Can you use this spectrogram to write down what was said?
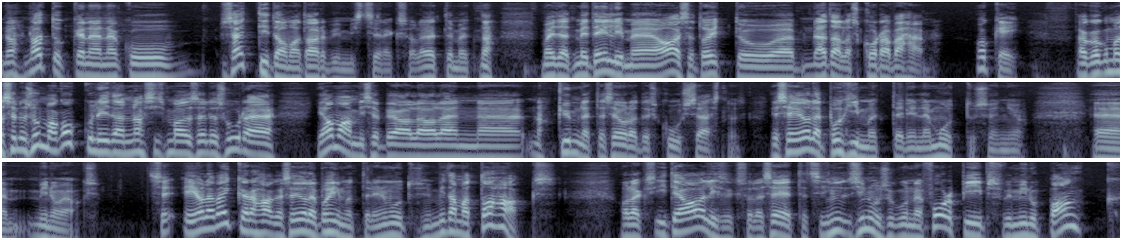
noh, natukene nagu sättida oma tarbimist siin, eks ole, ütleme, et noh, ma ei tea, et me tellime Aasia toitu äh, nädalas korra vähem, okei. Okay aga kui ma selle summa kokku liidan, noh siis ma selle suure jamamise peale olen äh, noh, kümnetes eurodes kuus säästnud. Ja see ei ole põhimõtteline muutus, on ju äh, minu jaoks. see ei ole väike raha, aga see ei ole põhimõtteline muutus, mida ma tahaks, oleks ideaalis, eks ole, see, et, et sinu, sinusugune Four Peeps või minu pank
